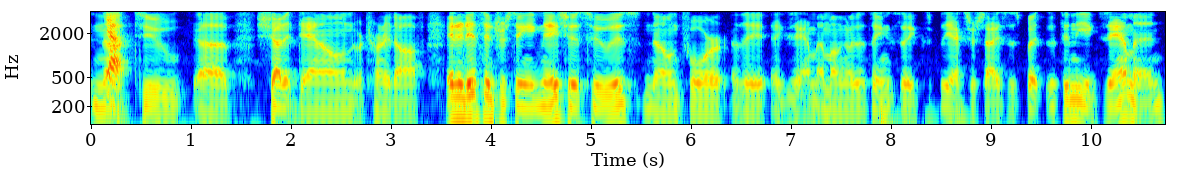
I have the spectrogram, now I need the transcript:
not yeah. to uh, shut it down or turn it off. And it is interesting, Ignatius, who is known for the exam, among other things, the, the exercises, but within the examen,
